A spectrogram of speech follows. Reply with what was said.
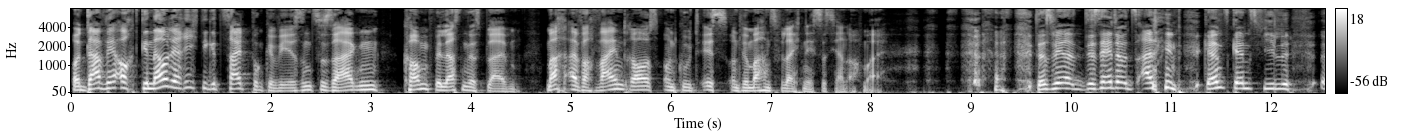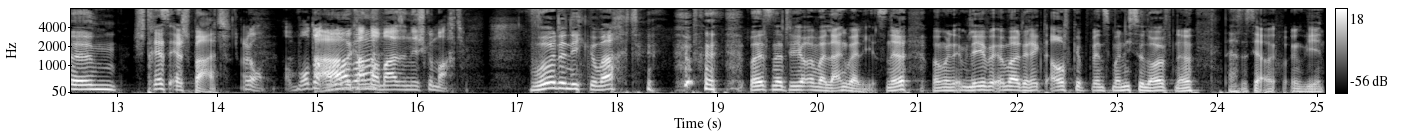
Und da wäre auch genau der richtige Zeitpunkt gewesen, zu sagen, komm, wir lassen es bleiben. Mach einfach Wein draus und gut ist und wir machen es vielleicht nächstes Jahr nochmal. Das wäre, das hätte uns allen ganz, ganz viel ähm, Stress erspart. Ja, wurde aber, aber bekanntermaßen nicht gemacht. Wurde nicht gemacht. weil es natürlich auch immer langweilig ist, ne? Weil man im Leben immer direkt aufgibt, wenn es mal nicht so läuft, ne? Das ist ja auch irgendwie,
